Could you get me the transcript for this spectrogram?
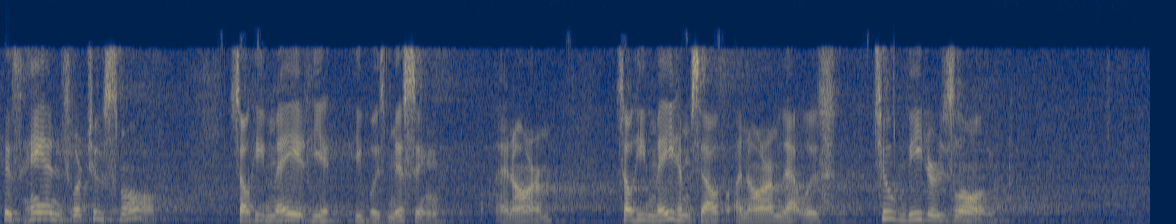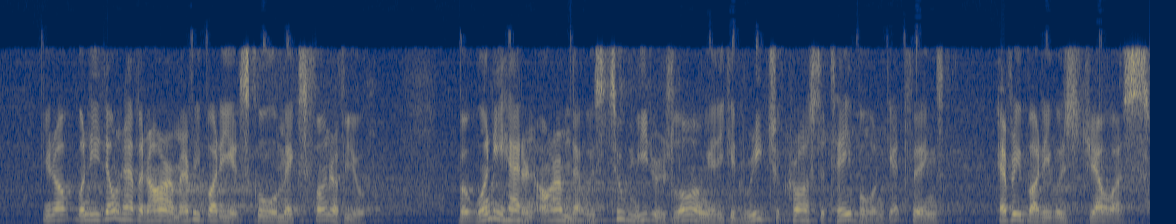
his hands were too small. So he made, he, he was missing an arm. So he made himself an arm that was two meters long. You know, when you don't have an arm, everybody at school makes fun of you. But when he had an arm that was two meters long and he could reach across the table and get things, everybody was jealous.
